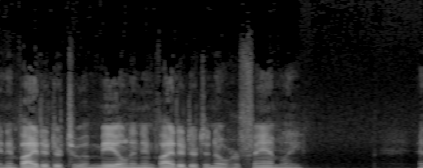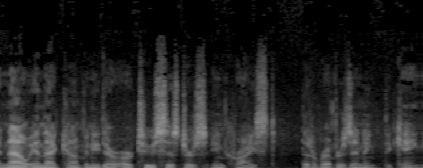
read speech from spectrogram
and invited her to a meal and invited her to know her family. And now in that company, there are two sisters in Christ that are representing the King.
